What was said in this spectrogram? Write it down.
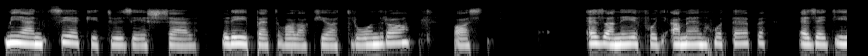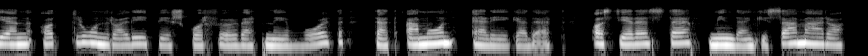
milyen célkitűzéssel lépett valaki a trónra, azt ez a név, hogy Amenhotep, ez egy ilyen a trónra lépéskor fölvett név volt, tehát Amon elégedett. Azt jelezte mindenki számára,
